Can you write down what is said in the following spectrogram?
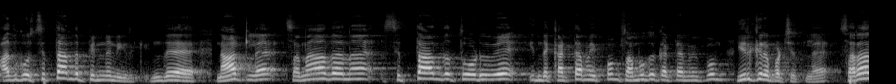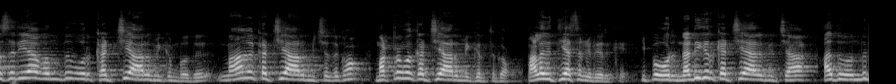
அதுக்கு ஒரு சித்தாந்த பின்னணி இருக்கு. இந்த நாட்டில் சனாதன சித்தாந்தத்தோடுவே இந்த கட்டமைப்பும் சமூக கட்டமைப்பும் இருக்கிற பட்சத்தில் சராசரியாக வந்து ஒரு கட்சி ஆரம்பிக்கும் போது நாங்கள் கட்சி ஆரம்பிச்சதுக்கும் மற்றவங்க கட்சி ஆரம்பிக்கிறதுக்கும் பல வித்தியாசங்கள் இருக்கு. இப்போ ஒரு நடிகர் கட்சி ஆரம்பிச்சா அது வந்து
